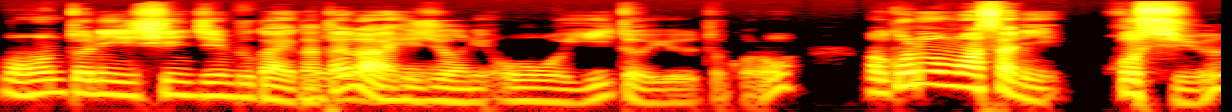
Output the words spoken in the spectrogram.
もう本当に信心深い方が非常に多いというところ。まあ、これもまさに保守。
